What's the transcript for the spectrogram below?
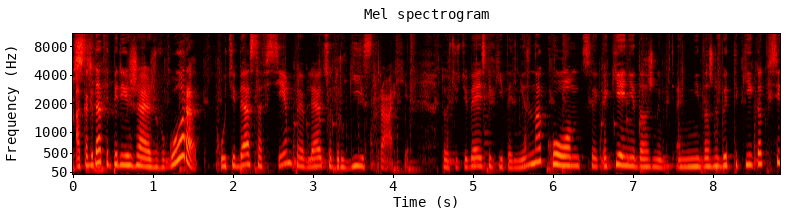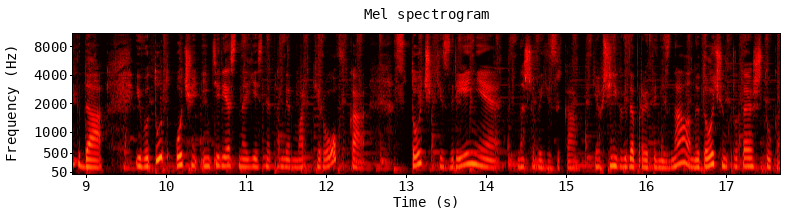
а когда ты переезжаешь в город, у тебя совсем появляются другие страхи. То есть у тебя есть какие-то незнакомцы, какие они должны быть. Они не должны быть такие, как всегда. И вот тут очень интересно есть, например, маркировка с точки зрения нашего языка. Я вообще никогда про это не знала, но это очень крутая штука.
